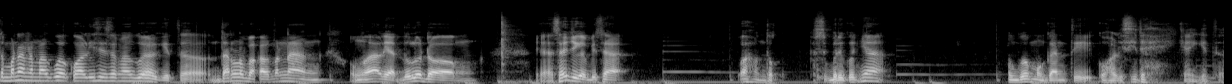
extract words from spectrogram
temenan sama gue, koalisi sama gue gitu. Ntar lo bakal menang. Oh enggak, lihat dulu dong. Ya saya juga bisa. Wah untuk berikutnya gue mau ganti koalisi deh kayak gitu.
